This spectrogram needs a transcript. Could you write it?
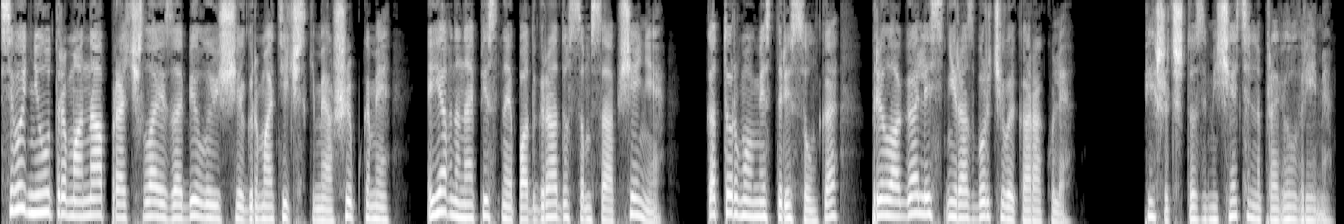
Сегодня утром она прочла изобилующее грамматическими ошибками, явно написанное под градусом сообщение, которому вместо рисунка — прилагались неразборчивые каракули. Пишет, что замечательно провел время.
